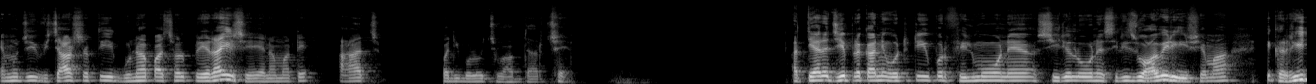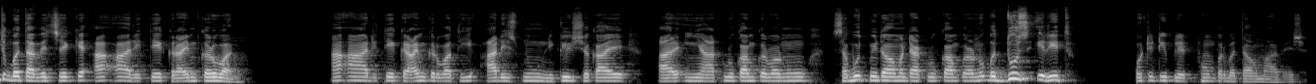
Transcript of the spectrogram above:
એમનું જે વિચાર શક્તિ એ ગુના પાછળ પ્રેરાય છે, એના માટે આ જ પરિબળો જવાબદાર છે. અત્યારે જે પ્રકારની ઓટીટી ઉપર ફિલ્મો અને સિરિયલો અને સિરીઝો આવી રહી છે, એમાં એક રીત બતાવે છે કે આ આ રીતે ક્રાઇમ કરવાનું. આ આ રીતે ક્રાઇમ કરવાથી આ રીતનું નીકળી શકાય, આ અહીંયા આટલું કામ કરવાનું, સબૂત મીટાવવા માટે આટલું કામ કરવાનું, બધું જ એ રીત ઓટીટી પ્લેટફોર્મ પર બતાવવામાં આવે છે.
